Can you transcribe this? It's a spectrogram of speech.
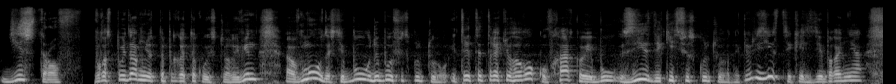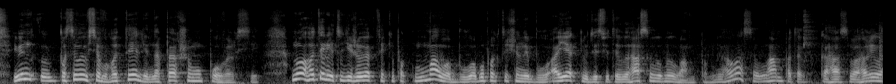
Дістроф. Розповідав мені, наприклад, таку історію. Він е, в молодості був любив фізкультуру. І 33-го року в Харкові був з'їзд якийсь фізкультурників. З'їзд, якесь зібрання. І він е, поселився в готелі на першому поверсі. Ну, а готелі тоді ж електрики мало було або практично не було. А як люди світили газовими лампами? Газова лампа, така газова горіла.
